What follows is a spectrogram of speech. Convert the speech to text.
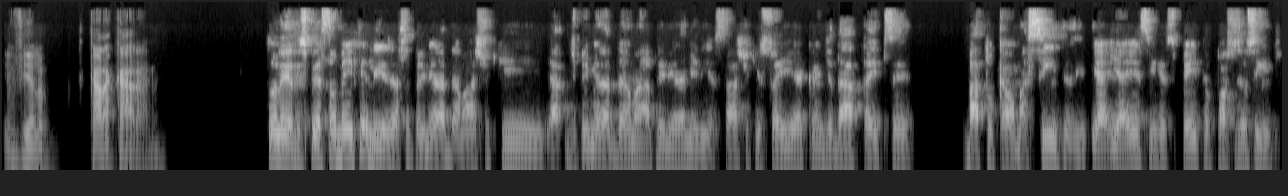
vê-lo cara a cara. Né? Toledo, expressão bem feliz essa primeira dama. Acho que de primeira dama a primeira ministra. Acho que isso aí é candidato aí para você batucar uma síntese, e a, e a esse respeito eu posso dizer o seguinte:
